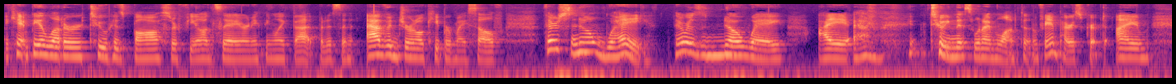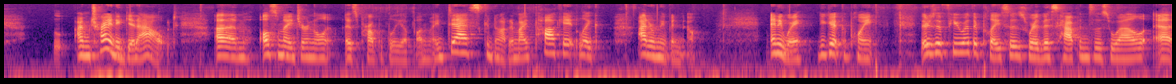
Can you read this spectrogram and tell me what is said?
It can't be a letter to his boss or fiance or anything like that, but as an avid journal keeper myself, there's no way, there is no way I am doing this when I'm locked in a vampire script. I'm I'm trying to get out. Um, also, my journal is probably up on my desk, not in my pocket. Like, I don't even know. Anyway, you get the point. There's a few other places where this happens as well, uh,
